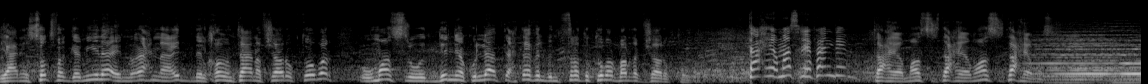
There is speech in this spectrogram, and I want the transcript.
يعني الصدفة الجميلة إنه إحنا عيد القومي بتاعنا في شهر أكتوبر ومصر والدنيا كلها بتحتفل بانتصارات أكتوبر بردك في شهر أكتوبر. تحيا مصر يا فندم. تحيا مصر تحيا مصر تحيا مصر.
